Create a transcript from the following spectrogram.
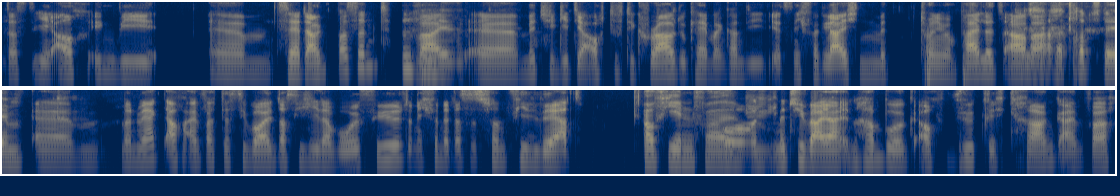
dass die auch irgendwie ähm, sehr dankbar sind, Mhm. weil äh, Mitchie geht ja auch durch die Crowd. Okay, man kann die jetzt nicht vergleichen mit 21 Pilots, aber ja, aber trotzdem. ähm, man merkt auch einfach, dass sie wollen, dass sich jeder wohlfühlt und ich finde, das ist schon viel wert. Auf jeden Fall. Und Mitchie war ja in Hamburg auch wirklich krank einfach.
